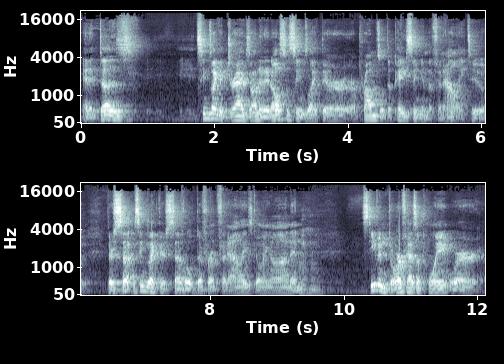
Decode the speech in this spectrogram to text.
and it does. It seems like it drags on, and it also seems like there are problems with the pacing in the finale too. There's so, it seems like there's several different finales going on, and Stephen Dorff has a point where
